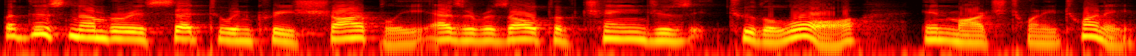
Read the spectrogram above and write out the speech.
but this number is set to increase sharply as a result of changes to the law in March 2020.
